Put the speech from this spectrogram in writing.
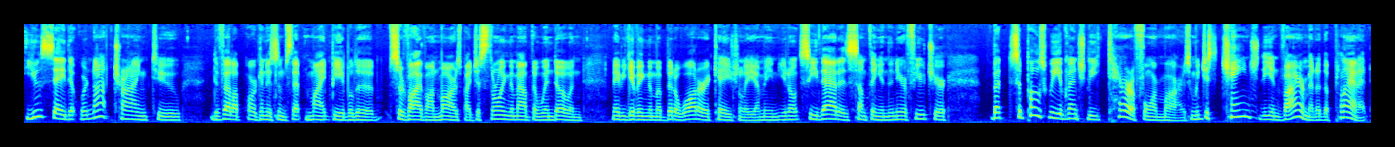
You say that we're not trying to develop organisms that might be able to survive on Mars by just throwing them out the window and maybe giving them a bit of water occasionally. I mean, you don't see that as something in the near future. But suppose we eventually terraform Mars and we just change the environment of the planet,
